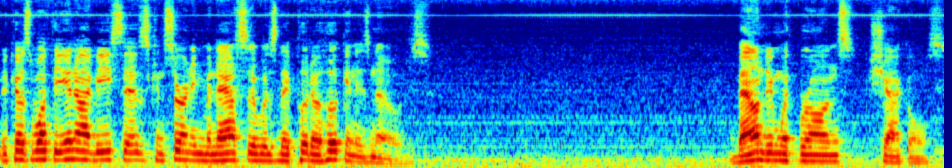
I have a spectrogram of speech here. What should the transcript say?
because what the NIV says concerning Manasseh was they put a hook in his nose bound him with bronze shackles,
